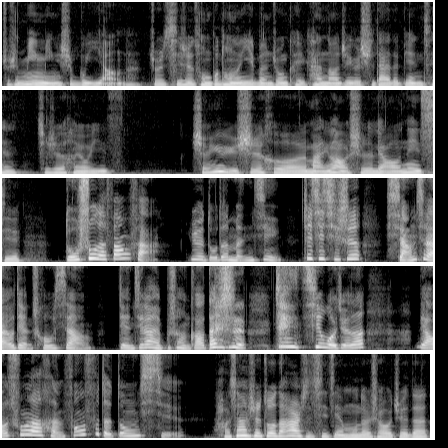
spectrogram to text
就是命名是不一样的，就是其实从不同的译本中可以看到这个时代的变迁，其实很有意思。沈宇是和马林老师聊那期读书的方法，阅读的门径。这期其实想起来有点抽象，点击量也不是很高，但是这一期我觉得聊出了很丰富的东西。好像是做到二十期节目的时候，觉得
